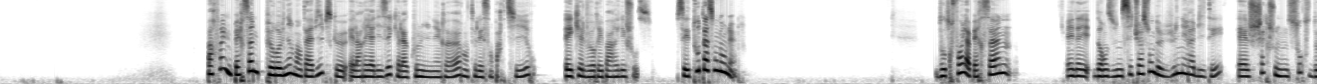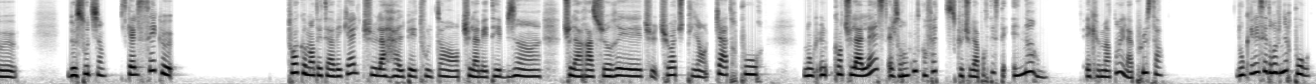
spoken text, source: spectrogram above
Parfois, une personne peut revenir dans ta vie parce qu'elle a réalisé qu'elle a commis une erreur en te laissant partir et qu'elle veut réparer les choses. C'est tout à son honneur. D'autres fois, la personne, elle est dans une situation de vulnérabilité et elle cherche une source de, de soutien. Parce qu'elle sait que toi, comment tu étais avec elle, tu l'as hypée tout le temps, tu la mettais bien, tu l'as rassurée, tu, tu vois, tu te plies en quatre pour. Donc, quand tu la laisses, elle se rend compte qu'en fait, ce que tu lui as apporté, c'était énorme. Et que maintenant, elle a plus ça. Donc, elle essaie de revenir pour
